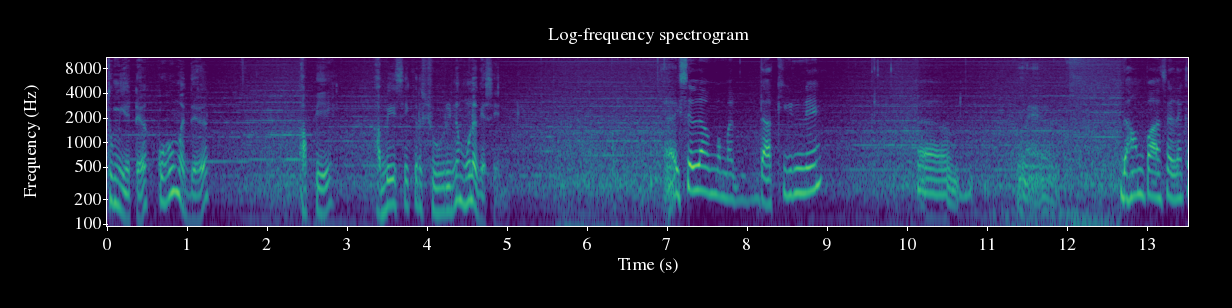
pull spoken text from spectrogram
තුමියට කොහොමද අපේ අබේසේකර ශූරින මුණ ගැසෙන්නේ? ඉස්සෙල්ලා මම දකින්නේ දහම් පාසලක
